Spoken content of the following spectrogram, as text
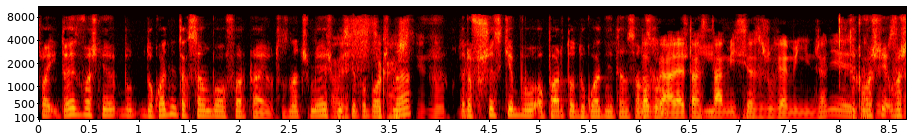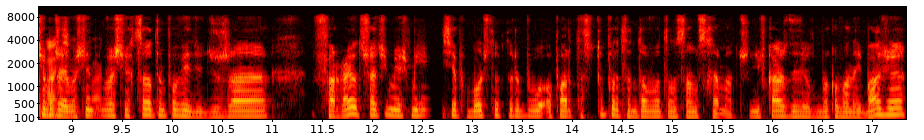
Słuchaj, to jest właśnie, bo dokładnie tak samo było w Far Cry'u. To znaczy miałeś misje poboczne, które wszystkie były oparte o dokładnie ten sam Dobra, ale ta, ta misja z żółwiami ninja nie jest Tylko właśnie, właśnie, poczekaj, właśnie, tak. właśnie chcę o tym powiedzieć, że w Far Cry'u trzecim miałeś misje poboczne, które były oparte stuprocentowo o ten sam schemat, czyli w każdej odblokowanej bazie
